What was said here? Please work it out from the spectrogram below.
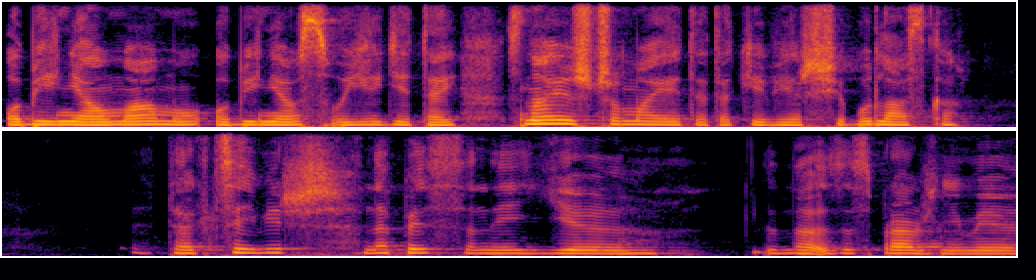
обійняв маму, обійняв своїх дітей. Знаю, що маєте такі вірші. Будь ласка. Так, цей вірш написаний е, за справжніми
